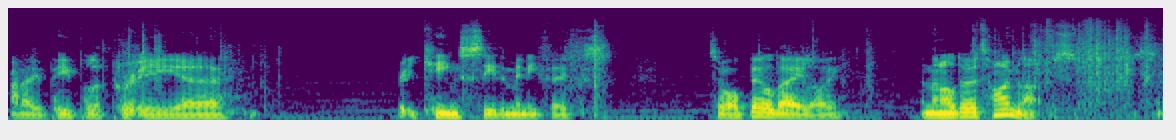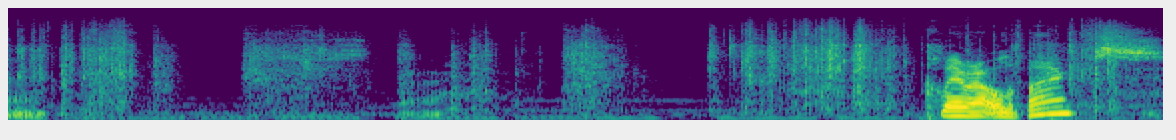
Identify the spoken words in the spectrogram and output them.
I know people are pretty uh, pretty keen to see the minifigs. So I'll build Aloy, and then I'll do a time lapse. So, uh, clear out all the bags.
